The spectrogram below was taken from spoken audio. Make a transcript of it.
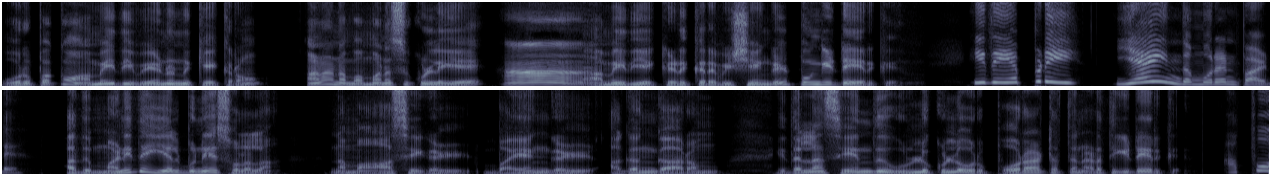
ஒரு பக்கம் அமைதி வேணும்னு கேக்குறோம் ஆனா நம்ம மனசுக்குள்ளேயே அமைதியை கெடுக்கிற விஷயங்கள் பொங்கிட்டே இருக்கு. இது எப்படி? ஏன் இந்த முரண்பாடு? அது மனித இயல்புனே சொல்லலாம். நம்ம ஆசைகள் பயங்கள் அகங்காரம் இதெல்லாம் சேர்ந்து உள்ளுக்குள்ள ஒரு போராட்டத்தை நடத்திக்கிட்டே இருக்கு. அப்போ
